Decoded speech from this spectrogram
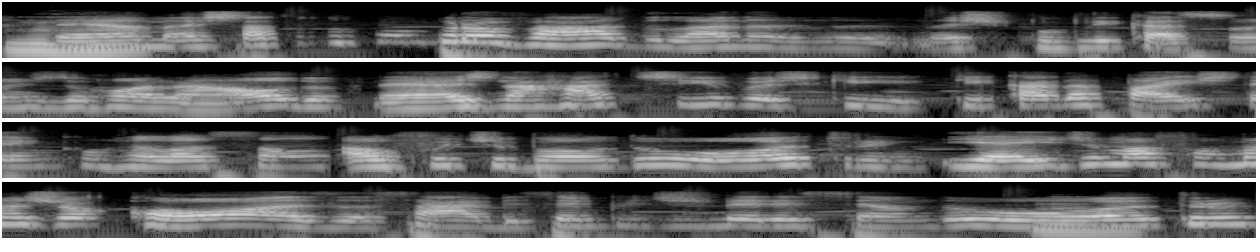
uhum. né? Mas tá tudo comprovado lá na, na, nas publicações do Ronaldo, né? As narrativas que, que cada país tem com relação ao futebol do outro. E aí, de uma forma jocosa, sabe? Sempre desmerecendo o é. outro.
